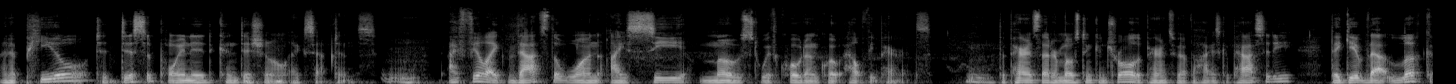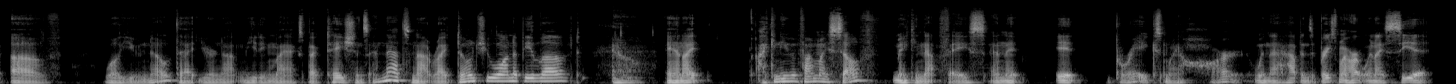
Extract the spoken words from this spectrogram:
an appeal to disappointed conditional acceptance. Mm. I feel like that's the one I see most with quote unquote healthy parents. Hmm. The parents that are most in control, the parents who have the highest capacity, they give that look of, well, you know that you're not meeting my expectations and that's not right. Don't you want to be loved? Yeah. And I, I can even find myself making that face and it, it breaks my heart when that happens. It breaks my heart when I see it.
